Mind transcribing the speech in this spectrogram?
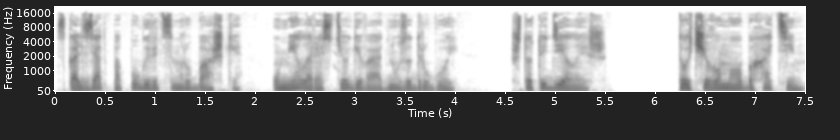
скользят по пуговицам рубашки, умело расстегивая одну за другой. Что ты делаешь? То, чего мы оба хотим.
